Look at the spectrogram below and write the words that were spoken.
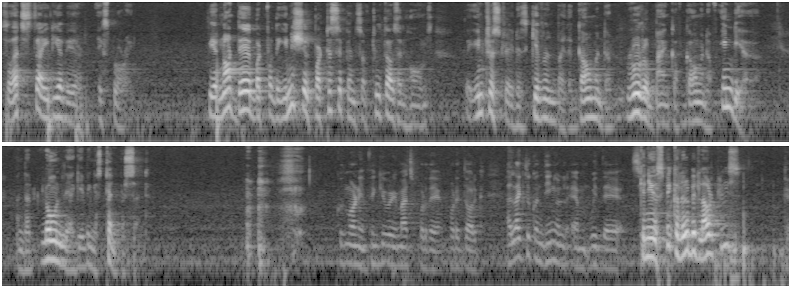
So that's the idea we are exploring. We are not there, but for the initial participants of 2,000 homes, the interest rate is given by the government of Rural Bank of Government of India, and the loan they are giving is 10%. Good morning. Thank you very much for the for the talk. I'd like to continue um, with the. Can you speak a little bit louder, please? Okay.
